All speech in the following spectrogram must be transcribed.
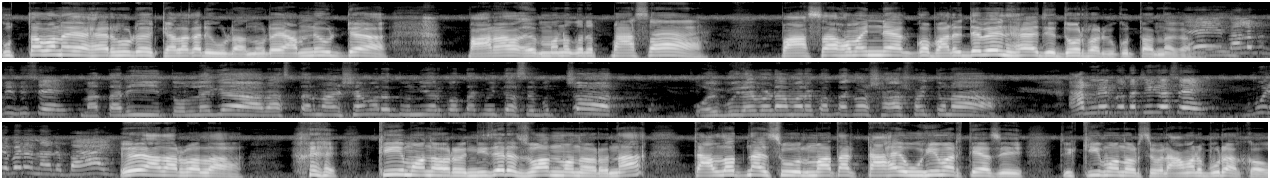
কুত্তা বানায় হের হুটে ঠেলাগাড়ি উঠান ওটাই আপনি উঠটা পাড়া মনে করে পাশা পাশা সমান্য এক বাড়ি দেবেন হ্যাঁ যে দৌড় পারবে কুত্তার নাগা এই ভালো বুদ্ধি দিছে। মাতারি তোর লেগে রাস্তার মানুষ আমার দুনিয়ার কথা কইতাছে বুঝছ? ওই বুড়া বেড়া আমার কথা কও সাহস পাইতো না। আপনার কথা ঠিক আছে, বুড়ে বেড়া না রে ভাই। এ আদারবালা কি মনে হর নিজের জোয়ান মনে হর না? তালত নাই চুল মাথার টাহে উহি মারতে আছে। তুই কি মনে হচ্ছে বলে আমার বুড়া কও।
